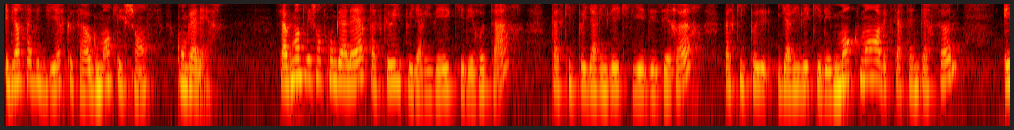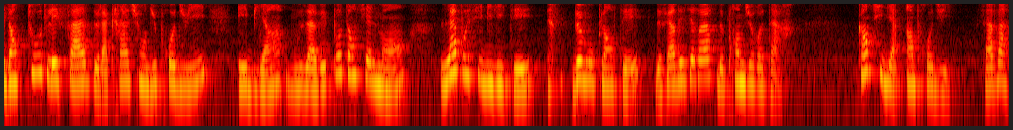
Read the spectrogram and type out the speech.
Eh bien, ça veut dire que ça augmente les chances qu'on galère. Ça augmente les chances qu'on galère parce qu'il peut y arriver qu'il y ait des retards, parce qu'il peut y arriver qu'il y ait des erreurs, parce qu'il peut y arriver qu'il y ait des manquements avec certaines personnes. Et dans toutes les phases de la création du produit, eh bien, vous avez potentiellement la possibilité de vous planter, de faire des erreurs, de prendre du retard. Quand il y a un produit, ça va.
